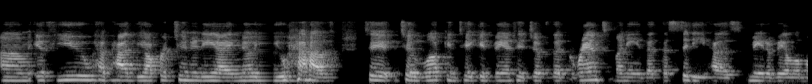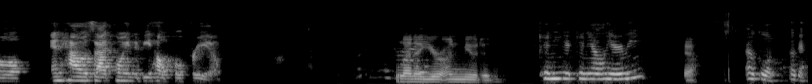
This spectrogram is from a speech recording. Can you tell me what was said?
um, if you have had the opportunity, I know you have, to, to look and take advantage of the grant money that the city has made available and how is that going to be helpful for you? Lena, you're unmuted. Can you can y'all hear me? Yeah. Oh, cool. Okay.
